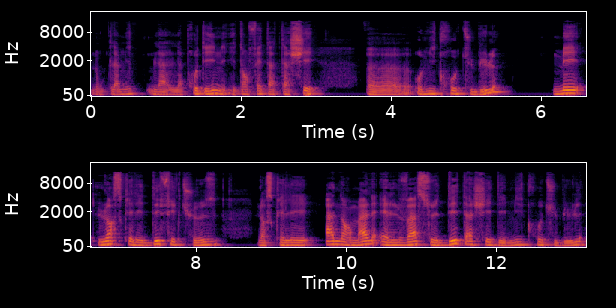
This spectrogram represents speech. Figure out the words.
Donc la, protéine est en fait attachée euh, aux microtubules, mais lorsqu'elle est défectueuse, lorsqu'elle est anormale, elle va se détacher des microtubules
